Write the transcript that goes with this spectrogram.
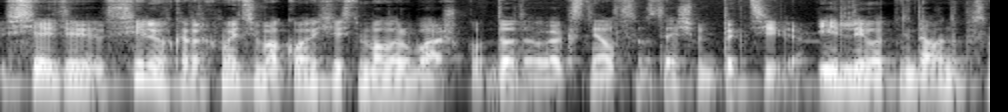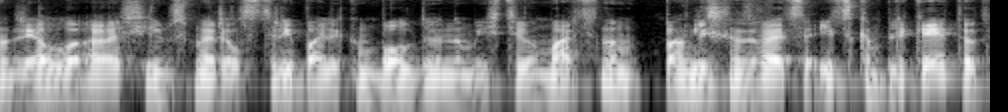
Все эти фильмы, в которых Мэтью МакКонахи снимал рубашку до того, как снялся в настоящем детективе. Или вот недавно посмотрел э, фильм с Мэрил Стрип, Аликом Болдуином и Стивом Мартином. По-английски называется It's Complicated.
